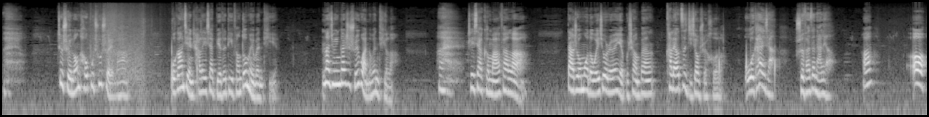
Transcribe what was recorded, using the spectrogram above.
哎呀这水龙头不出水了。我刚检查了一下别的地方都没问题，那就应该是水管的问题了。哎，这下可麻烦了。大周末的维修人员也不上班，看来要自己叫水喝了。我看一下，水阀在哪里啊？啊？哦，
